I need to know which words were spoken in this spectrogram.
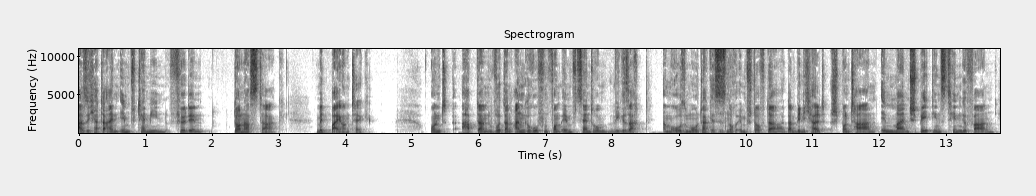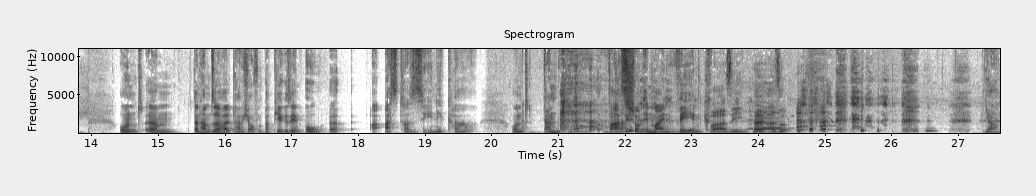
Also ich hatte einen Impftermin für den Donnerstag mit BioNTech. Und hab dann, wurde dann angerufen vom Impfzentrum, wie gesagt, am Rosenmontag, es ist noch Impfstoff da. Dann bin ich halt spontan in meinem Spätdienst hingefahren. Und ähm, dann haben sie halt, habe ich auf dem Papier gesehen, oh, äh, AstraZeneca? Und dann war es schon in meinen Wehen quasi. Äh, also. ja.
